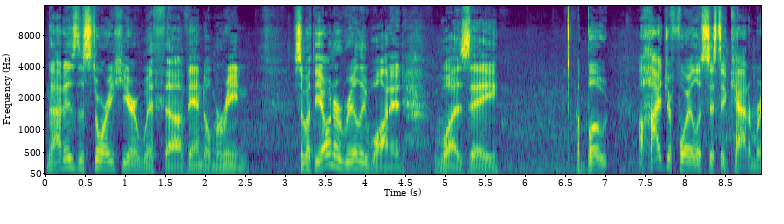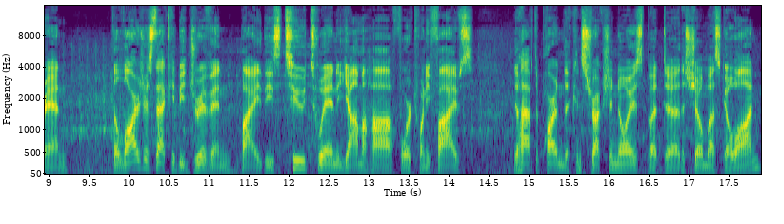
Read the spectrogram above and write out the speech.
That is the story here with uh, Vandal Marine. So what the owner really wanted was a, a boat, a hydrofoil assisted catamaran, the largest that could be driven by these two twin Yamaha 425s. You'll have to pardon the construction noise, but uh, the show must go on.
